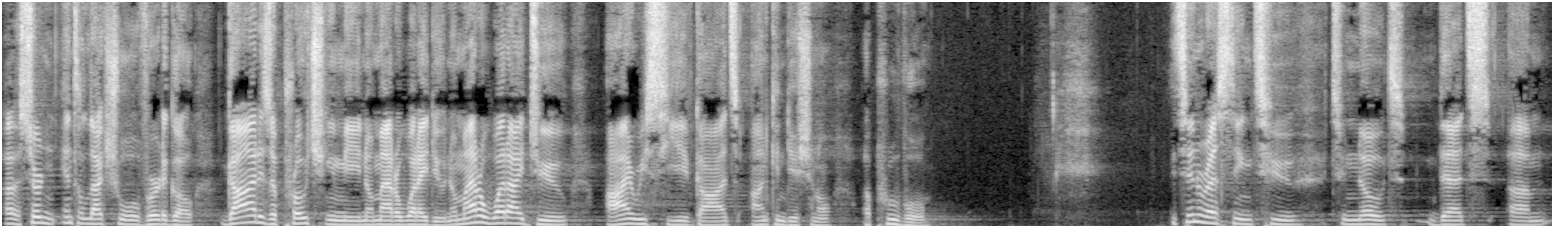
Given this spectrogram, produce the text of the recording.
a certain intellectual vertigo. God is approaching me no matter what I do. No matter what I do, I receive God's unconditional approval. It's interesting to, to note that um,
